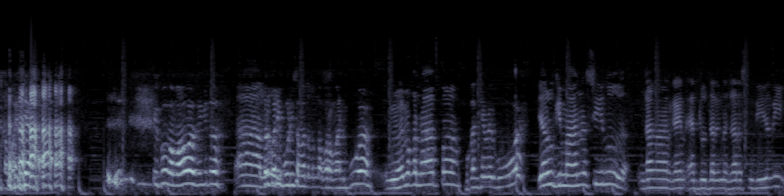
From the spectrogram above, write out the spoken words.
Apanya? Ih, gue gak mau kayak gitu. ah gue lu, dibully sama temen tongkrongan gue. lu emang kenapa Bukan cewek gue. ya lu gimana sih lu nggak ngehargain idol dari negara sendiri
